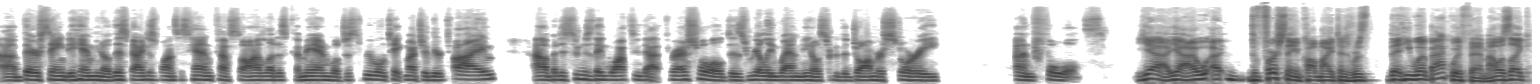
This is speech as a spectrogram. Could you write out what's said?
Uh, they're saying to him, you know, this guy just wants his handcuffs on. Let us come in. We'll just, we won't take much of your time. Uh, but as soon as they walk through that threshold is really when, you know, sort of the Dahmer story unfolds. Yeah, yeah. I, I, the first thing that caught my attention was that he went back with them. I was like,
